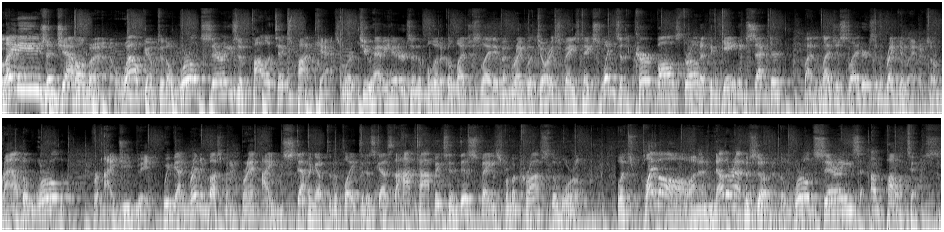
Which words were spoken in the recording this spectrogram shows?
Ladies and gentlemen, welcome to the World Series of Politics podcast, where two heavy hitters in the political, legislative, and regulatory space take swings at the curveballs thrown at the gaming sector by legislators and regulators around the world for iGB. We've got Brendan Bussmann and Brandt Iden stepping up to the plate to discuss the hot topics in this space from across the world. Let's play ball on another episode of the World Series of Politics.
